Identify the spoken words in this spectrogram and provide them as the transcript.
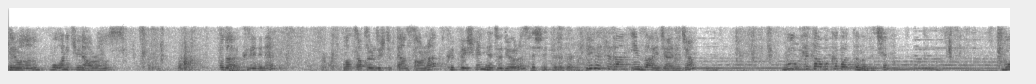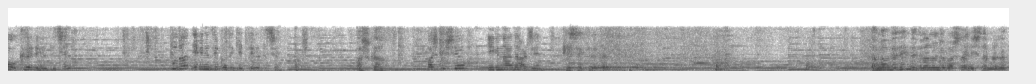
Keriman Hanım bu 12 bin avronuz. Bu da krediniz. Masrafları düştükten sonra 45 bin net ödüyoruz. Teşekkür ederim. Bir de sizden imza rica edeceğim. Bu hesabı kapattığınız için. Bu krediniz için. Bu da evinizi ipotek ettiğiniz için. Başka? Başka bir şey yok. İyi günler de harcayın. Teşekkür ederim. Hemen vereyim de bir an önce başlayın işlemlere.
